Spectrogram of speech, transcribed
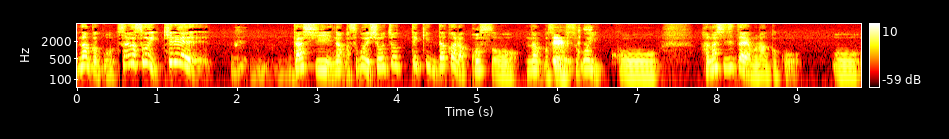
なんかこう、それがすごい綺麗だし、なんかすごい象徴的だからこそ、なんかそのすごいこう、話自体もなんかこう、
